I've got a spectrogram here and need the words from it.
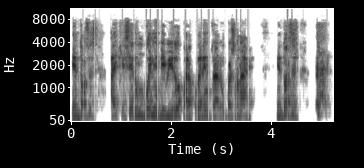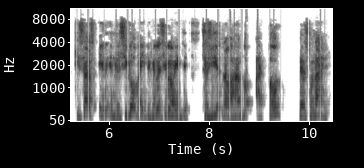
Entonces, hay que ser un buen individuo para poder entrar a un personaje. Entonces, quizás en, el siglo XX, en el siglo XX, se sigue trabajando actor-personaje,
